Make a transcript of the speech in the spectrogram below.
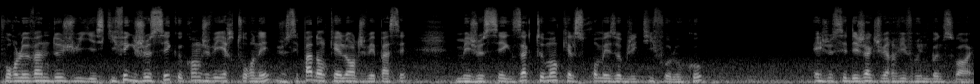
pour le 22 juillet. Ce qui fait que je sais que quand je vais y retourner, je ne sais pas dans quel ordre je vais passer, mais je sais exactement quels seront mes objectifs aux locaux. Et je sais déjà que je vais revivre une bonne soirée.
